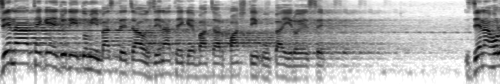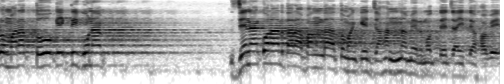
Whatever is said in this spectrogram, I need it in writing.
জেনা থেকে যদি তুমি বাঁচতে চাও, জেনা থেকে বাঁচার পাঁচটি উপায় রয়েছে। জেনা হলো মারাত্মক একটি গুণা। জেনা করার দ্বারা বান্দা তোমাকে জাহান্নামের মধ্যে যাইতে হবে।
